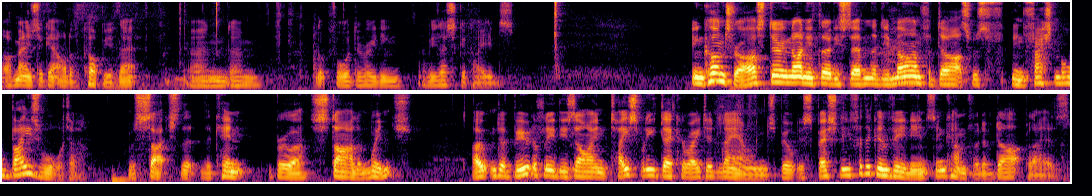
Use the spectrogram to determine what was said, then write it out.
I've managed to get hold of a copy of that, and um, look forward to reading of his escapades. In contrast, during 1937, the demand for darts was in fashionable Bayswater was such that the Kent brewer Style and Winch opened a beautifully designed, tastefully decorated lounge built especially for the convenience and comfort of dart players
